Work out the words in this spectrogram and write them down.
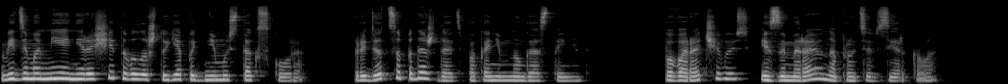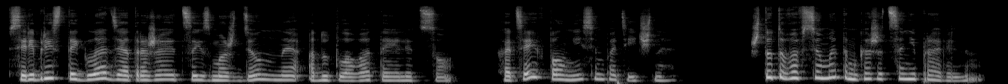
Видимо, Мия не рассчитывала, что я поднимусь так скоро. Придется подождать, пока немного остынет. Поворачиваюсь и замираю напротив зеркала. В серебристой глади отражается изможденное, одутловатое лицо, хотя и вполне симпатичное. Что-то во всем этом кажется неправильным.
